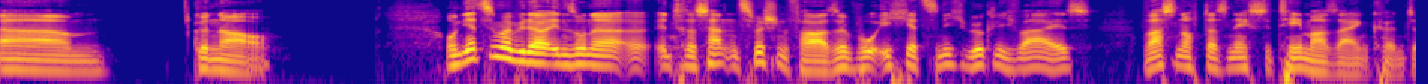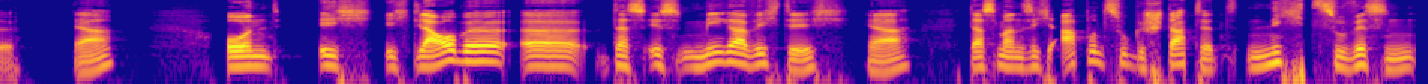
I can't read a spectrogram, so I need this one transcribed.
Ähm, genau. Und jetzt sind wir wieder in so einer äh, interessanten Zwischenphase, wo ich jetzt nicht wirklich weiß, was noch das nächste Thema sein könnte, ja. Und ich, ich glaube, äh, das ist mega wichtig, ja, dass man sich ab und zu gestattet, nicht zu wissen,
